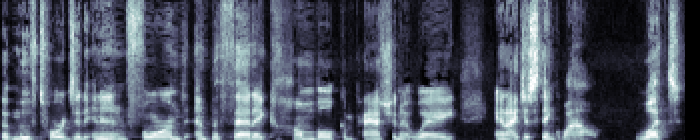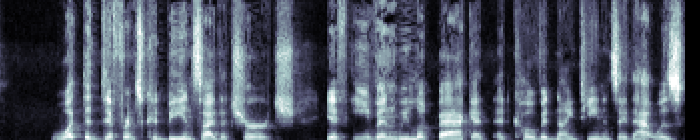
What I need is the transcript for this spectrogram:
but move towards it in an informed, empathetic, humble, compassionate way. And I just think, wow, what what the difference could be inside the church if even we look back at, at covid-19 and say that was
